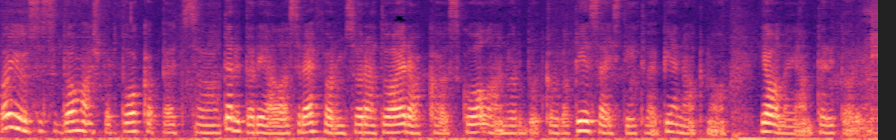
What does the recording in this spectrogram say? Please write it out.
Vai jūs esat domājuši par to, ka pēc teritoriālās reformas varētu vairāk skolēnu varbūt kaut kā piesaistīt vai pienākt no jaunajām teritorijām?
